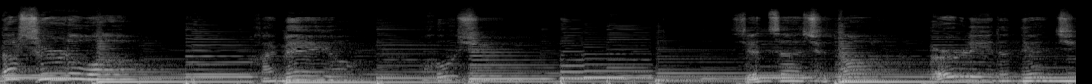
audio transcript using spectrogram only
那时的我还没有胡须，现在却到了。而立的年纪，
